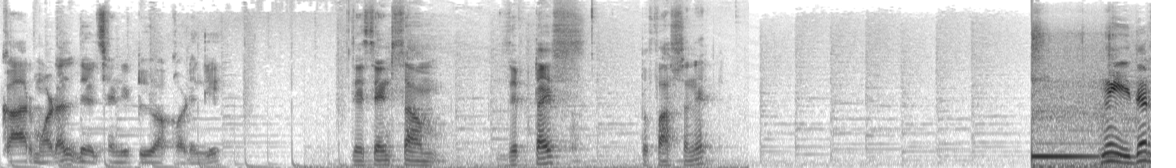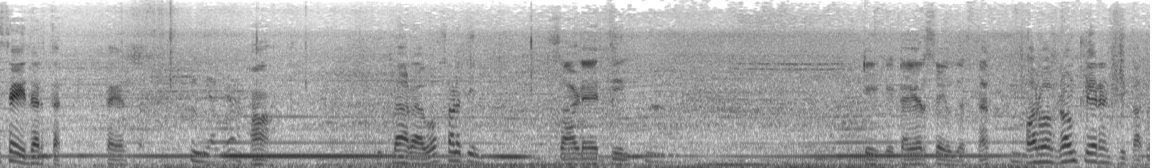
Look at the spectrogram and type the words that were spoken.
car model, they will send it to you accordingly. They sent some zip ties to fasten it. नहीं इधर से इधर तक टायर तक हाँ कितना रहा वो साढ़े तीन साढ़े तीन ठीक है टायर से उधर तक। और वो ग्राउंड क्लियरेंस दिखा दो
